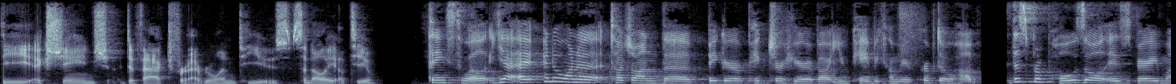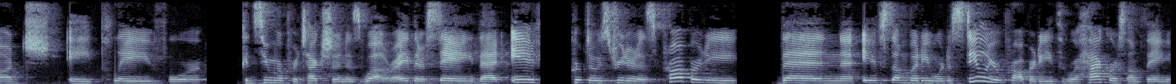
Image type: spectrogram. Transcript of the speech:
the exchange de facto for everyone to use. Sandali, up to you. Thanks, Will. Yeah, I kind of want to touch on the bigger picture here about UK becoming a crypto hub. This proposal is very much a play for consumer protection as well, right? They're saying that if crypto is treated as property, then if somebody were to steal your property through a hack or something,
